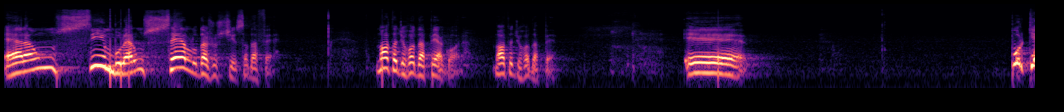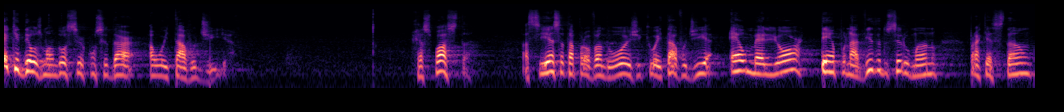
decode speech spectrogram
era um símbolo, era um selo da justiça da fé. Nota de rodapé agora. Nota de rodapé. É... Por que, que Deus mandou circuncidar ao oitavo dia? Resposta: a ciência está provando hoje que o oitavo dia é o melhor tempo na vida do ser humano para a questão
